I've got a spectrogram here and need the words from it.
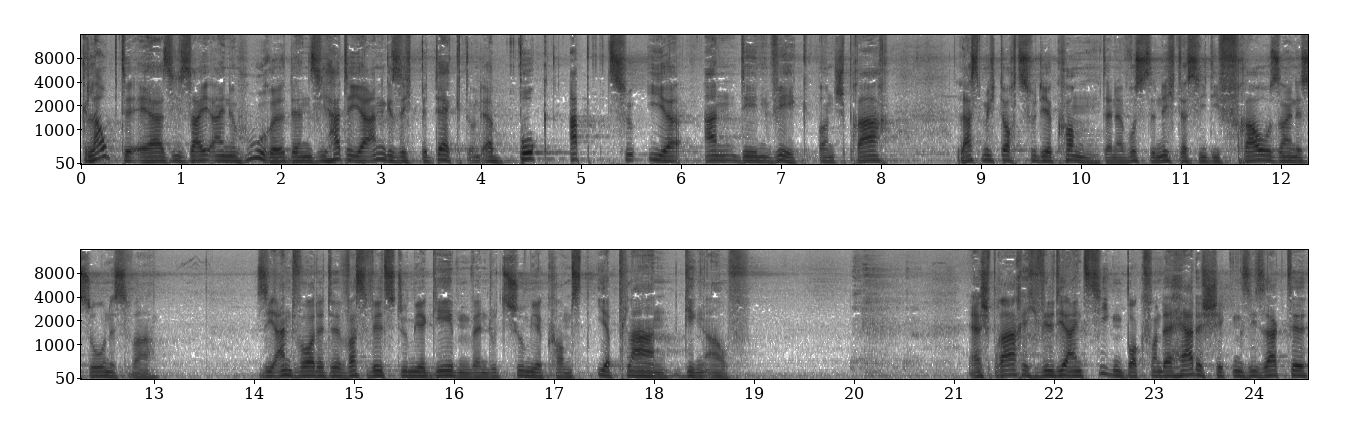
glaubte er, sie sei eine Hure, denn sie hatte ihr Angesicht bedeckt und er bog ab zu ihr an den Weg und sprach, lass mich doch zu dir kommen, denn er wusste nicht, dass sie die Frau seines Sohnes war. Sie antwortete, was willst du mir geben, wenn du zu mir kommst? Ihr Plan ging auf. Er sprach, ich will dir einen Ziegenbock von der Herde schicken. Sie sagte,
